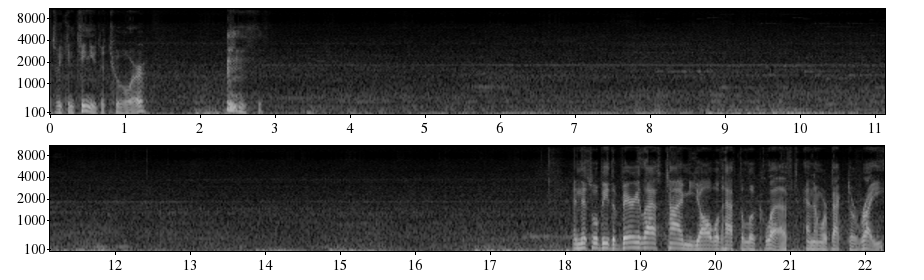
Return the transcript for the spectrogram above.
as we continue the tour. And this will be the very last time y'all will have to look left, and then we're back to right.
